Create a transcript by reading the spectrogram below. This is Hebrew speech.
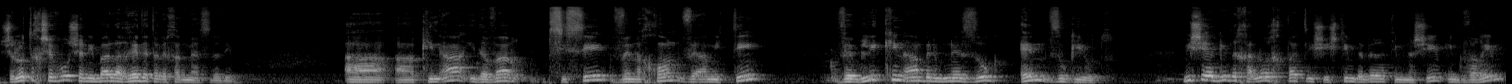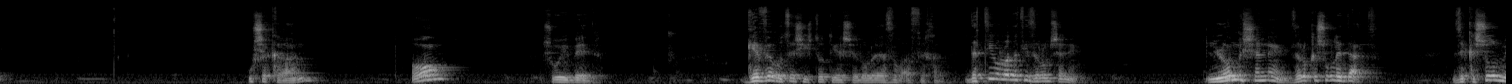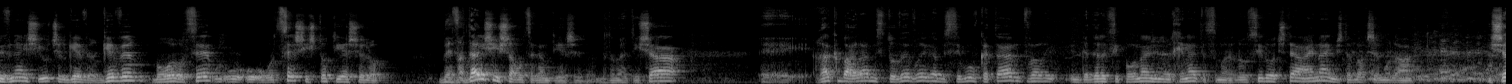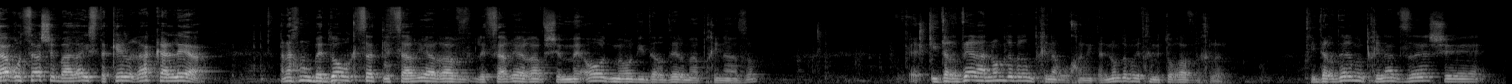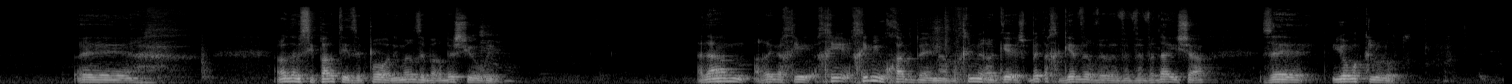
שלא תחשבו שאני בא לרדת על אחד מהצדדים. הקנאה היא דבר בסיסי ונכון ואמיתי, ובלי קנאה בין בני זוג אין זוגיות. מי שיגיד לך, לא אכפת לי שאשתי מדברת עם נשים, עם גברים, הוא שקרן, או שהוא איבד. גבר רוצה שאשתו תהיה שלו, לא יעזור אף אחד. דתי או לא דתי, זה לא משנה. לא משנה, זה לא קשור לדת. זה קשור למבנה האישיות של גבר. גבר, בורא רוצה, הוא, הוא רוצה שאשתו תהיה שלו. בוודאי שאישה רוצה גם תהיה שלו. זאת אומרת, אישה, אה, רק בעלה מסתובב רגע בסיבוב קטן, כבר היא מגדלת ציפורניים, היא מכינה את עצמה, להוציא לו את שתי העיניים, משתבח שמו לעד. אישה רוצה שבעלה יסתכל רק עליה. אנחנו בדור קצת, לצערי הרב, לצערי הרב, שמאוד מאוד הידרדר מהבחינה הזו. הידרדר, אני לא מדבר מבחינה רוחנית, אני לא מדבר איתכם בתור רב בכלל. הידרדר מבחינת זה ש... אה, אני לא יודע אם סיפרתי את זה פה, אני אומר את זה בהרבה שיעורים. אדם, הרגע הכי, הכי, הכי מיוחד בעיניו, הכי מרגש, בטח גבר ובוודאי אישה, זה יום הכלולות.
